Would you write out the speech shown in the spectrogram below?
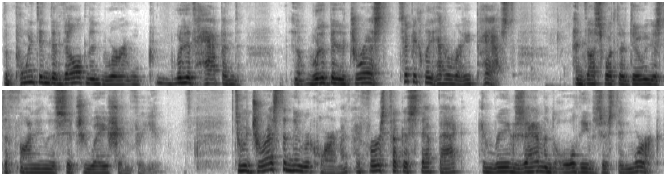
The point in development where it would have happened, would have been addressed, typically had already passed. And thus, what they're doing is defining the situation for you. To address the new requirement, I first took a step back and re examined all the existing work.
